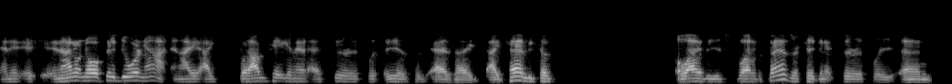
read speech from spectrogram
and it, it, and I don't know if they do or not. And I, I but I'm taking it as seriously as as I I can because a lot of these a lot of the fans are taking it seriously, and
